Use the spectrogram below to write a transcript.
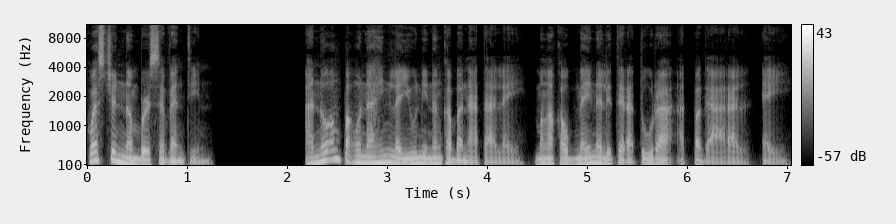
Question number 17. Ano ang pangunahing layunin ng kabanatalay, mga kaugnay na literatura at pag-aaral? A.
